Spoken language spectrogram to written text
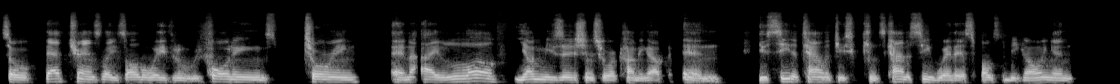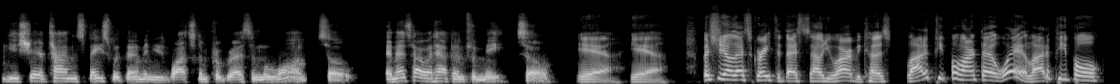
So that translates all the way through recordings, touring. And I love young musicians who are coming up and you see the talent, you can kind of see where they're supposed to be going, and you share time and space with them and you watch them progress and move on. So, and that's how it happened for me. So, yeah, yeah. But you know, that's great that that's how you are because a lot of people aren't that way. A lot of people,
